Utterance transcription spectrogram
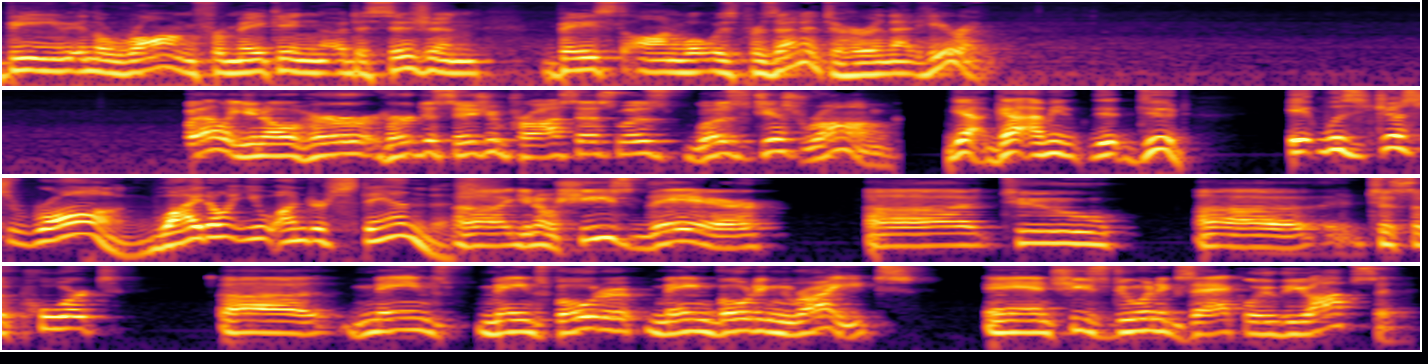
be in the wrong for making a decision based on what was presented to her in that hearing? Well, you know, her her decision process was was just wrong. Yeah, I mean, dude, it was just wrong. Why don't you understand this? Uh, you know, she's there uh, to uh, to support uh, Maine's Maine's voter Maine voting rights, and she's doing exactly the opposite.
